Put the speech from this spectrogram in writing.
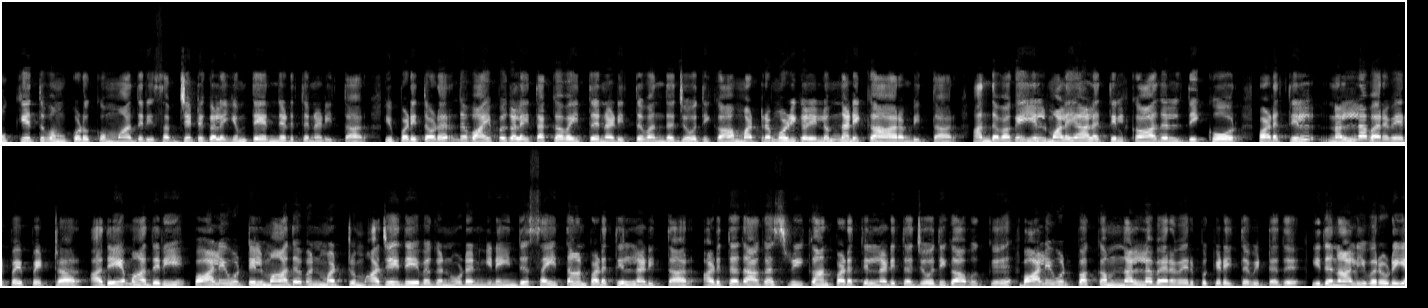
முக்கியத்துவம் கொடுக்கும் மாதிரி சப்ஜெக்டுகளையும் தேர்ந்தெடுத்து நடித்தார். இப்படி தொடர்ந்து வாய்ப்புகளை தக்க வைத்து நடித்து வந்த ஜோதிகா மற்ற மொழிகளிலும் நடிக்க ஆரம்பித்தார். அந்த வகையில் மலையாளத்தில் காதல் தி கோர் படத்தில் நல்ல வரவேற்பை பெற்றார். அதே மாதிரி பாலிவுட்டில் மாதவன் மற்றும் அஜய் தேவகன் உடன் இணைந்து சைத்தான் படத்தில் நடித்தார். அடுத்ததாக ஸ்ரீகாந்த் படத்தில் நடித்த ஜோதிகாவுக்கு பாலிவுட் பக்கம் நல்ல வரவேற்பு கிடைத்து விட்டது இதனால் இவருடைய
